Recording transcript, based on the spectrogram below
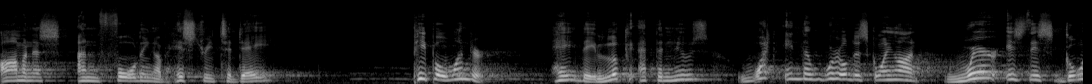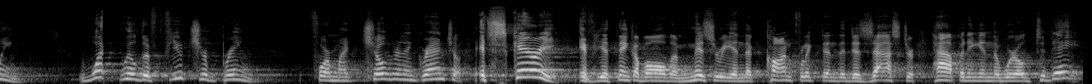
ominous unfolding of history today people wonder hey, they look at the news. What in the world is going on? Where is this going? What will the future bring for my children and grandchildren? It's scary if you think of all the misery and the conflict and the disaster happening in the world today.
